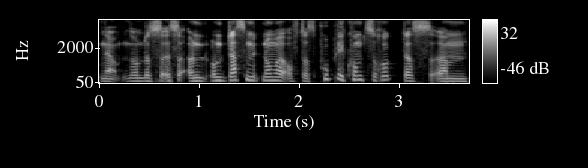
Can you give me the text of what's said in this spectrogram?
Ja, und das ist, und, und das mit nochmal auf das Publikum zurück, das ähm,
